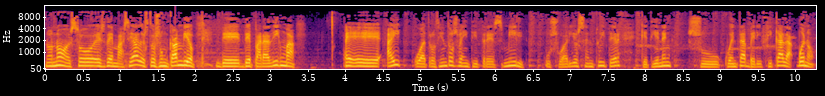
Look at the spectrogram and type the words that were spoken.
no, no, eso es demasiado, esto es un cambio de, de paradigma. Eh, hay 423.000 usuarios en Twitter que tienen su cuenta verificada. Bueno,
